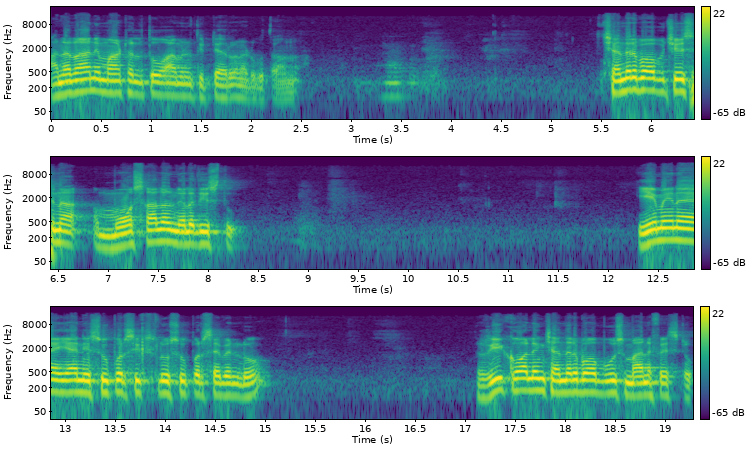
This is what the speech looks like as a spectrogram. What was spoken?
అనరాని మాటలతో ఆమెను తిట్టారు అని అడుగుతా ఉన్నా. చంద్రబాబు చేసిన మోసాలను నిలదీస్తూ ఏమైనా యాని సూపర్ సిక్స్లు సూపర్ సెవెన్లు? Recalling Chandrababu's manifesto.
